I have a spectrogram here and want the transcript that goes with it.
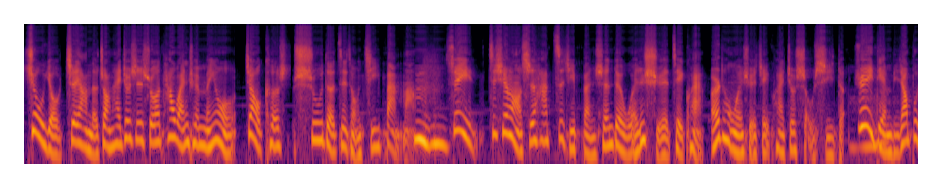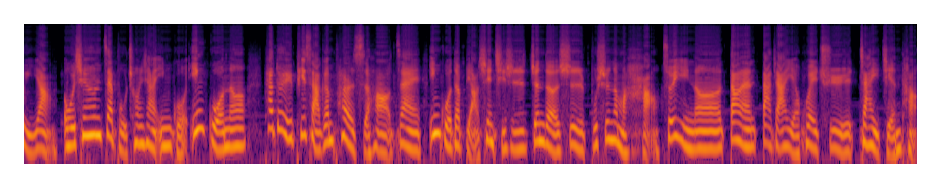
就有这样的状态，就是说他完全没有教科书的这种羁绊嘛，嗯嗯，所以这些老师他自己本身对文学这块、儿童文学这块就熟悉的。瑞典比较不一样，我先再补充一下英国。英国呢，他对于披萨跟 Perth 哈，在英国的表现其实真的是不是那么好，所以呢，当然大家也会去加以检讨。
